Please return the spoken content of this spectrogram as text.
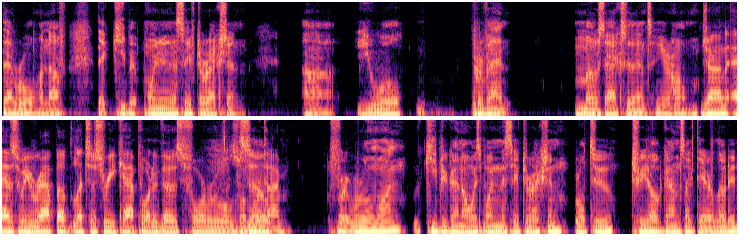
that rule enough. That keep it pointed in a safe direction. Uh, you will prevent most accidents in your home. John, as we wrap up, let's just recap. What are those four rules one more time? For rule one, keep your gun always pointing in a safe direction. Rule two, treat all guns like they are loaded.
